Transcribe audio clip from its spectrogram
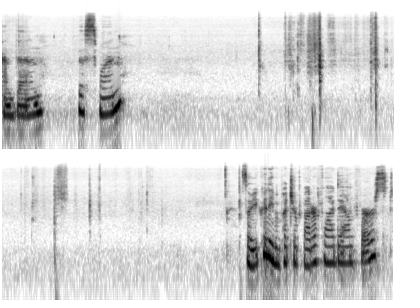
and then this one. So you could even put your butterfly down first.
